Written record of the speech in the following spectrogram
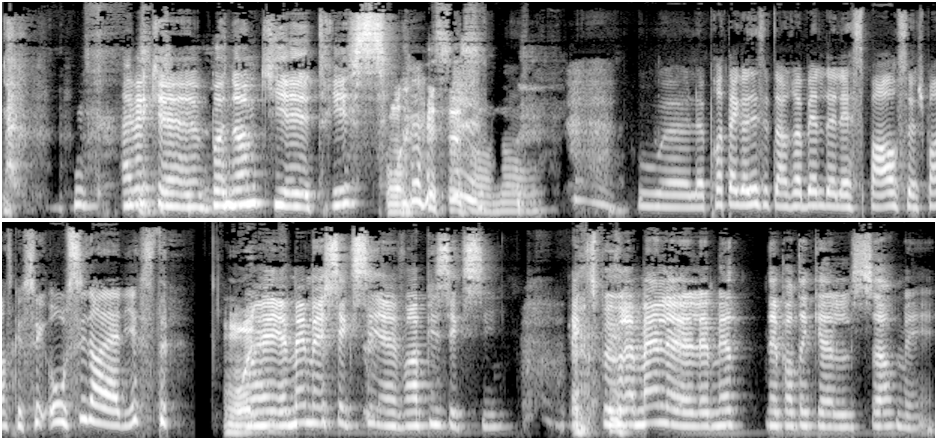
Avec un bonhomme qui est triste. Ouais, c'est ça. Oh non. Ou euh, le protagoniste est un rebelle de l'espace. Je pense que c'est aussi dans la liste. Ouais. ouais, il y a même un sexy, un vampire sexy. Fait que tu peux vraiment le, le mettre n'importe quelle sorte, mais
